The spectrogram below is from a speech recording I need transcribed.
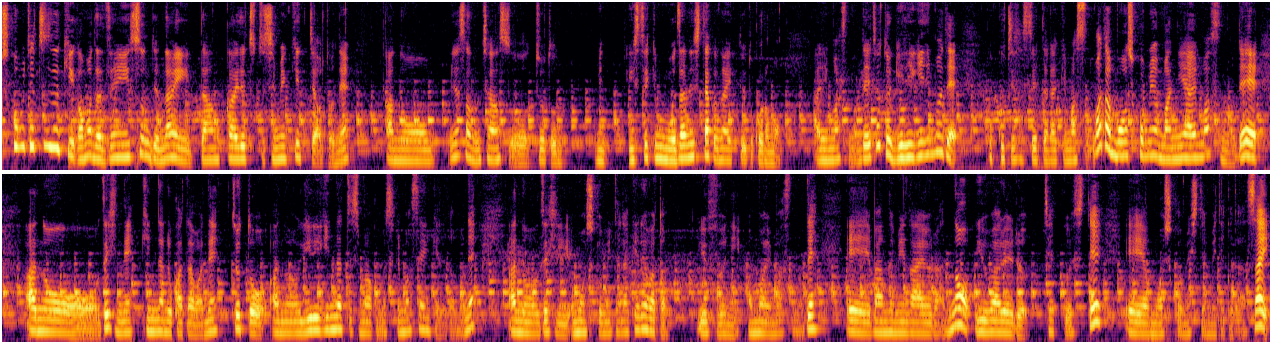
申し込み手続きがまだ全員済んでない段階でちょっと締め切っちゃうとねあの皆さんのチャンスをちょっと一石も無駄にしたくないっていうところもありますのでちょっとギリギリまで告知させていただきます。まだ申し込みは間に合いますのであのぜひね気になる方はねちょっとあのギリギリになってしまうかもしれませんけれどもねあのぜひお申し込みいただければというふうに思いますので、えー、番組概要欄の URL チェックして、えー、お申し込みしてみてください、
